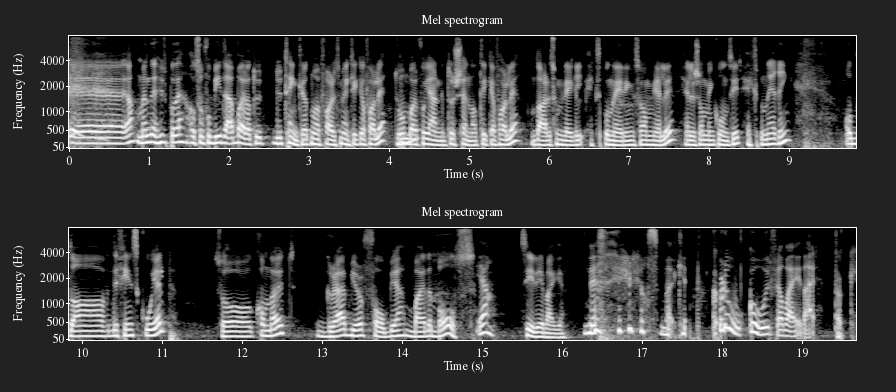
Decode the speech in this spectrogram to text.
eh, ja, men husk på det. Altså, fobi det er bare at du, du tenker at noe er farlig som egentlig ikke er farlig. Du må Mhm. bare få hjernen din til å skjønne at det ikke er farlig. Og da er det som regel eksponering som gjelder. Eller som min kone sier, eksponering. Og da det fins god hjelp, så kom deg ut. Grab your phobia by the balls, Ja, sier de i Bergen. det sier de også i Bergen. Kloke ord fra deg der. Takk.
